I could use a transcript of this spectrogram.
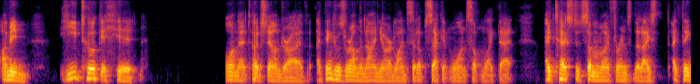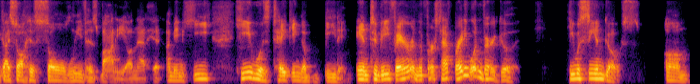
I mean, he took a hit on that touchdown drive. I think it was around the nine yard line, set up second one, something like that. I texted some of my friends that I I think I saw his soul leave his body on that hit. I mean, he he was taking a beating. And to be fair, in the first half, Brady wasn't very good. He was seeing ghosts. Um,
